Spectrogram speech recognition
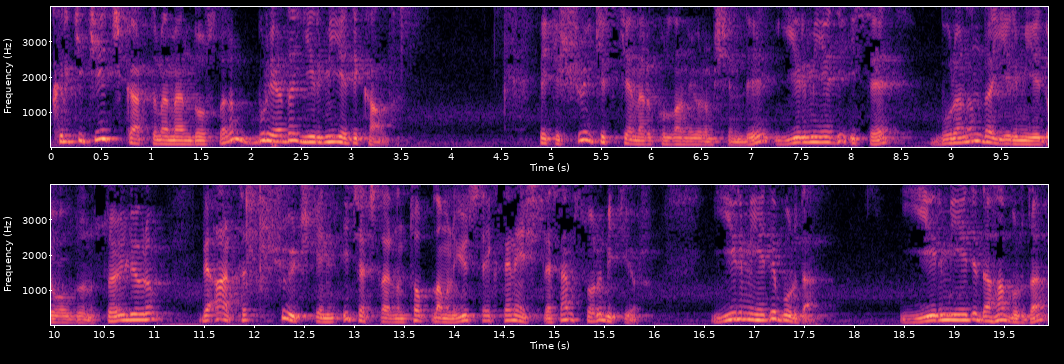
42'yi çıkarttım hemen dostlarım. Buraya da 27 kaldı. Peki şu ikiz kenarı kullanıyorum şimdi. 27 ise buranın da 27 olduğunu söylüyorum. Ve artık şu üçgenin iç açılarının toplamını 180'e eşitlesem soru bitiyor. 27 burada. 27 daha burada.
